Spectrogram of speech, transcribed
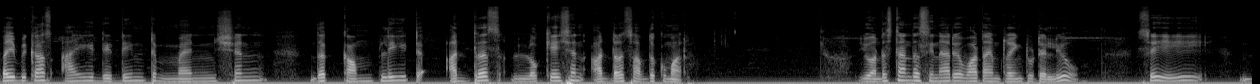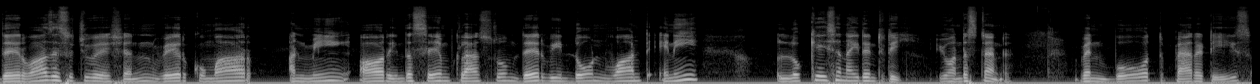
Why? Because I didn't mention the complete address location address of the Kumar you understand the scenario what I am trying to tell you? See there was a situation where Kumar and me are in the same classroom. There we don't want any location identity. You understand? When both parties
